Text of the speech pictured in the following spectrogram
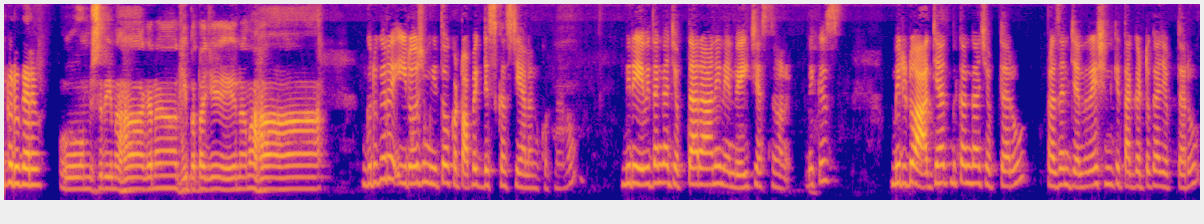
గురుగారు. ఓం శ్రీ మహాగణాధిపతయే నమ. గురుగారు ఈ రోజు మీతో ఒక టాపిక్ డిస్కస్ చేయాలనుకుంటున్నాను. మీరు ఏ విధంగా చెప్తారా అని నేను వెయిట్ చేస్తున్నాను. బికాస్ మీరు ఇటు ఆధ్యాత్మికంగా చెప్తారు ప్రజెంట్ జనరేషన్కి తగ్గట్టుగా చెప్తారు.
